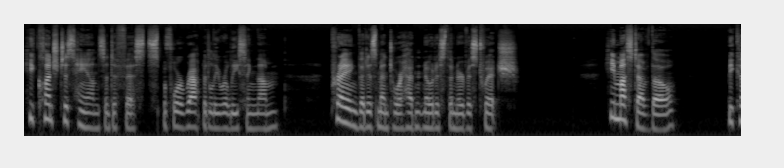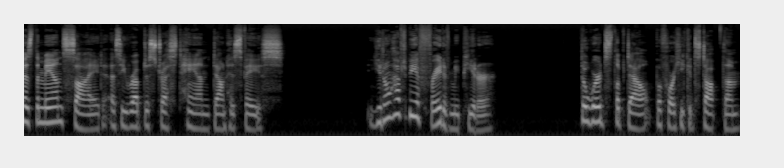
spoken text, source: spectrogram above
He clenched his hands into fists before rapidly releasing them, praying that his mentor hadn't noticed the nervous twitch. He must have, though, because the man sighed as he rubbed a stressed hand down his face. You don't have to be afraid of me, Peter. The words slipped out before he could stop them.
